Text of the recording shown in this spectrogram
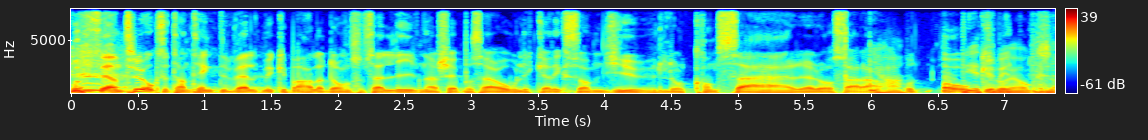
Och sen tror jag också att han tänkte väldigt mycket på alla de som så här livnär sig på så här olika liksom jul och konserter och så här. Ja, och, och, det tror jag också.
